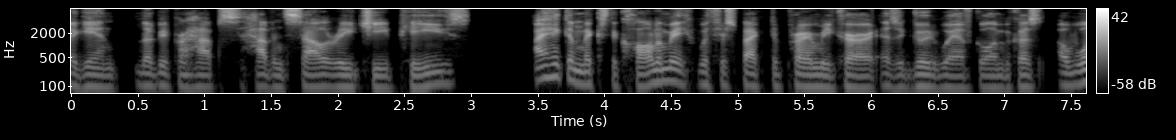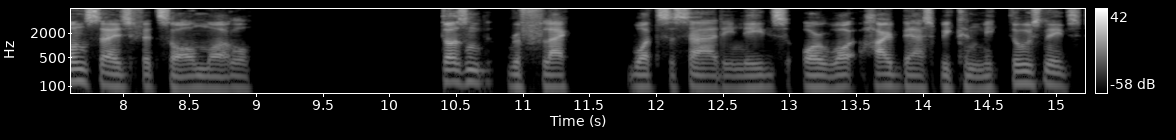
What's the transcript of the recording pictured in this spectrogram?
again, maybe perhaps having salary GPs. I think a mixed economy with respect to primary care is a good way of going because a one size fits all model doesn't reflect what society needs or what how best we can meet those needs.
